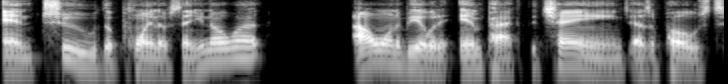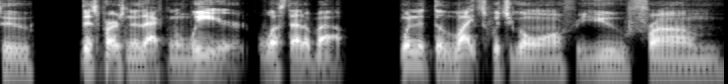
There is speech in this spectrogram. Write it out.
and to the point of saying, you know what? I want to be able to impact the change as opposed to this person is acting weird. What's that about? When did the light switch go on for you from,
